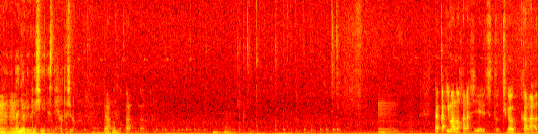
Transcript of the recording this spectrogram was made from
うんうん。うん何より嬉しいですね私は。なるほどなるほど。うん。なんか今の話でちょっと違うかな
